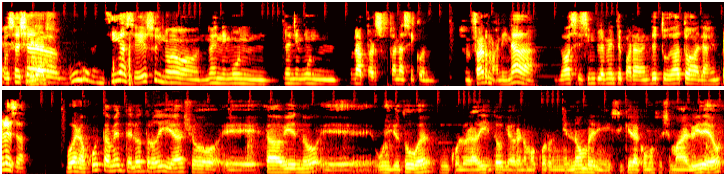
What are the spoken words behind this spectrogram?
O sea, ya Mirá, Google en sí hace eso y no, no es ningún, no es ningún una persona así con enferma ni nada. Lo hace simplemente para vender tus datos a las empresas. Bueno, justamente el otro día yo eh, estaba viendo eh, un youtuber, un coloradito, que ahora no me acuerdo ni el nombre ni siquiera cómo se llamaba el video,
